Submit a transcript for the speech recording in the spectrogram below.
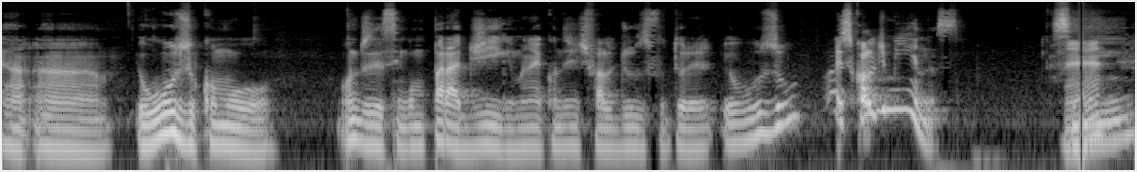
a- a- eu uso como, vamos dizer assim, como paradigma, né? Quando a gente fala de uso futuro, eu uso a escola de Minas. Sim.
